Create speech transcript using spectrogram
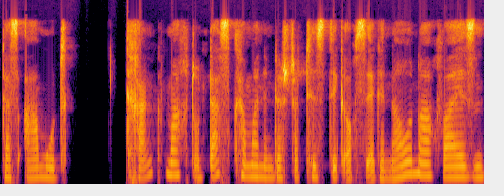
dass Armut krank macht und das kann man in der Statistik auch sehr genau nachweisen.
